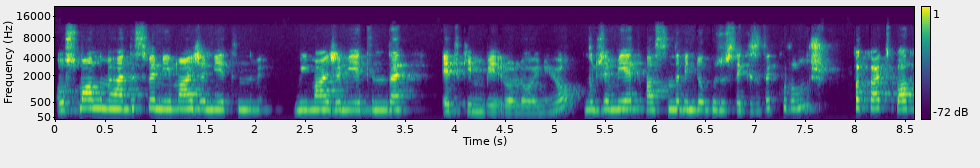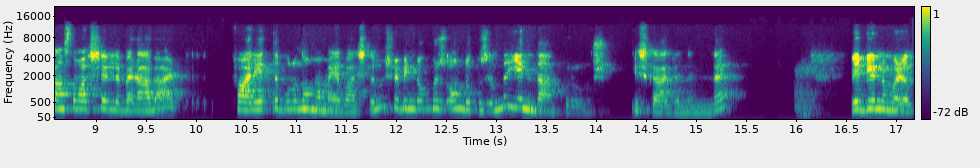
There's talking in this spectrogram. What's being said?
Osmanlı Mühendis ve Mimar Cemiyeti'nde, Mimar Cemiyeti'nde etkin bir rol oynuyor. Bu cemiyet aslında 1908'de kurulmuş fakat Balkan Savaşları ile beraber faaliyette bulunamamaya başlamış ve 1919 yılında yeniden kurulmuş işgal döneminde. Ve bir numaralı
